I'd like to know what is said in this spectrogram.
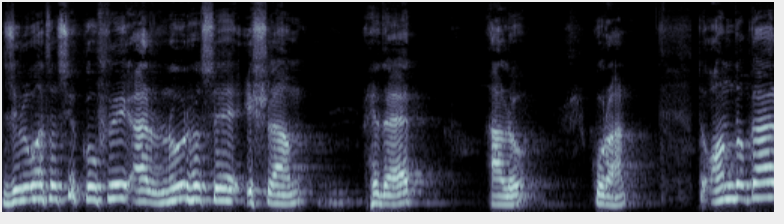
জুলুমাত হচ্ছে কুফরি আর নূর হচ্ছে ইসলাম, হেদায়ত, আলো, কোরআন। তো অন্ধকার,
